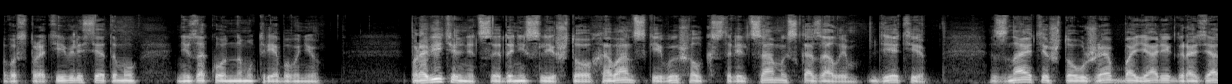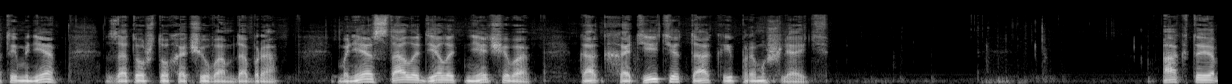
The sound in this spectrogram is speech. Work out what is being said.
воспротивились этому незаконному требованию. Правительницы донесли, что Хованский вышел к стрельцам и сказал им, «Дети, знайте, что уже бояре грозят и мне за то, что хочу вам добра. Мне стало делать нечего, — как хотите, так и промышляйте. Акты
